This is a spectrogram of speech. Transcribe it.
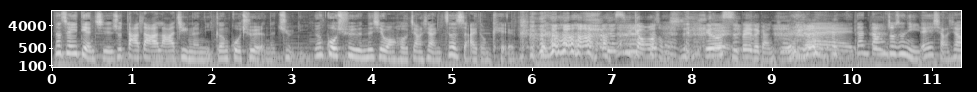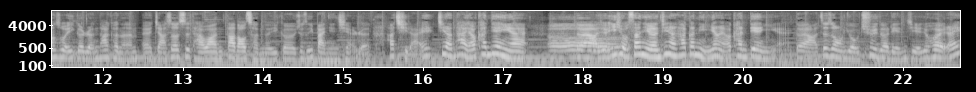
那这一点其实就大大拉近了你跟过去的人的距离，因为过去的那些王侯将相，你真的是 I don't care，就是关我什么事，有种死背的感觉。对，但当就是你哎，想象说一个人他可能。假设是台湾大道城的一个就是一百年前的人，他起来，哎，既然他也要看电影，哎，对啊，就一九三年人，竟然他跟你一样也要看电影，哎，对啊，这种有趣的连接就会，哎，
